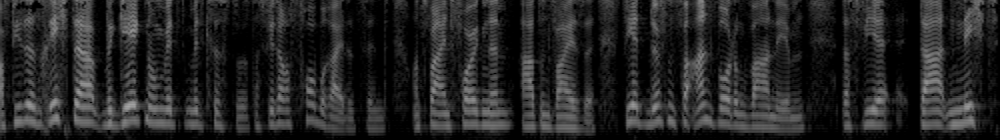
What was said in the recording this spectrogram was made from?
auf diese Richterbegegnung mit, mit Christus, dass wir darauf vorbereitet sind. Und zwar in folgendem Art und Weise. Wir dürfen Verantwortung wahrnehmen, dass wir da nicht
